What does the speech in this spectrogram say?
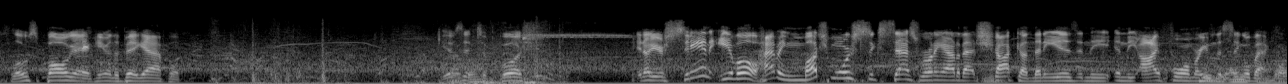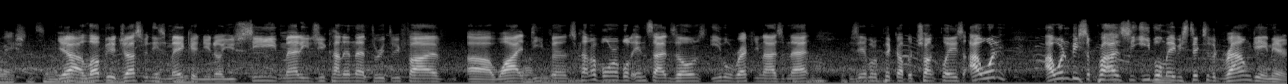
Close ball game here in the Big Apple. Gives it to Bush. You know, you're seeing Evo having much more success running out of that shotgun than he is in the in the I form or even the single back formations. Yeah, I love the adjustment he's making. You know, you see Matty G kind of in that 3-3-5 uh, wide defense, kind of vulnerable to inside zones. Evil recognizing that, he's able to pick up a chunk plays. I wouldn't I wouldn't be surprised to see Evil maybe stick to the ground game here.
